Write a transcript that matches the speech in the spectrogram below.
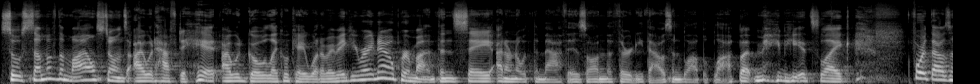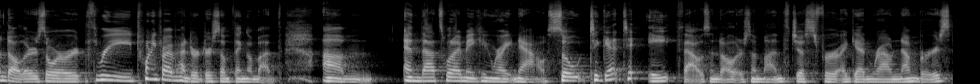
So some of the milestones I would have to hit, I would go like, okay, what am I making right now per month? And say, I don't know what the math is on the 30,000, blah, blah, blah. But maybe it's like $4,000 or three, 2,500 or something a month. Um, and that's what I'm making right now. So to get to $8,000 a month, just for again, round numbers,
